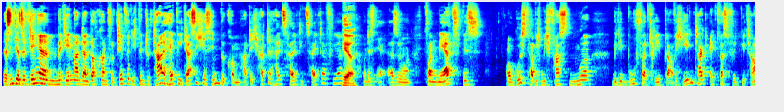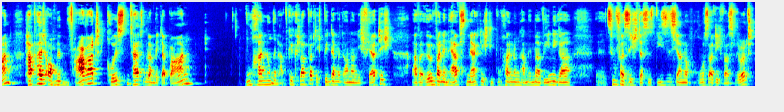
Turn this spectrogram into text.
das sind ja so Dinge, mit denen man dann doch konfrontiert wird. Ich bin total happy, dass ich es hinbekommen hatte. Ich hatte halt, halt die Zeit dafür. Ja. Und das, also von März bis August habe ich mich fast nur mit dem Buchvertrieb. Da habe ich jeden Tag etwas für getan. Habe halt auch mit dem Fahrrad größtenteils oder mit der Bahn Buchhandlungen abgeklappert. Ich bin damit auch noch nicht fertig. Aber irgendwann im Herbst merkte ich, die Buchhandlungen haben immer weniger äh, Zuversicht, dass es dieses Jahr noch großartig was wird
